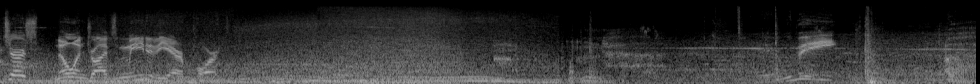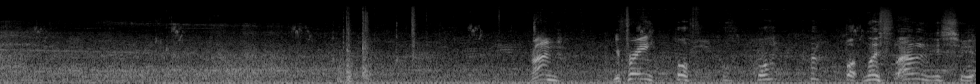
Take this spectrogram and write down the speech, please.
Departures! No one drives me to the airport. Here we be. Uh, Run! You're free! Oh, oh what? But my family's here.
